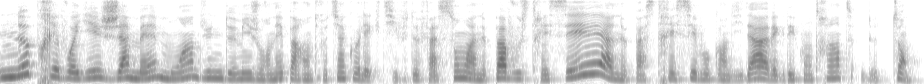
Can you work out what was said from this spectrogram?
Ne prévoyez jamais moins d'une demi-journée par entretien collectif, de façon à ne pas vous stresser, à ne pas stresser vos candidats avec des contraintes de temps.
